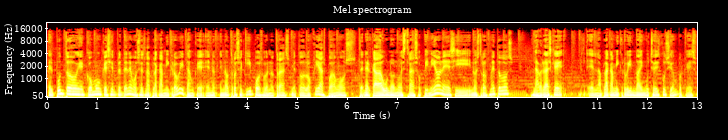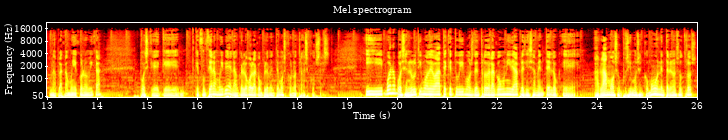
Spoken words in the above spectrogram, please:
el punto en común que siempre tenemos es la placa microbit, aunque en, otros equipos o en otras metodologías podamos tener cada uno nuestras opiniones y nuestros métodos, la verdad es que en la placa microbit no hay mucha discusión porque es una placa muy económica, pues que, funciona muy bien, aunque luego la complementemos con otras cosas. Y bueno, pues en el último debate que tuvimos dentro de la comunidad, precisamente lo que hablamos o pusimos en común entre nosotros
